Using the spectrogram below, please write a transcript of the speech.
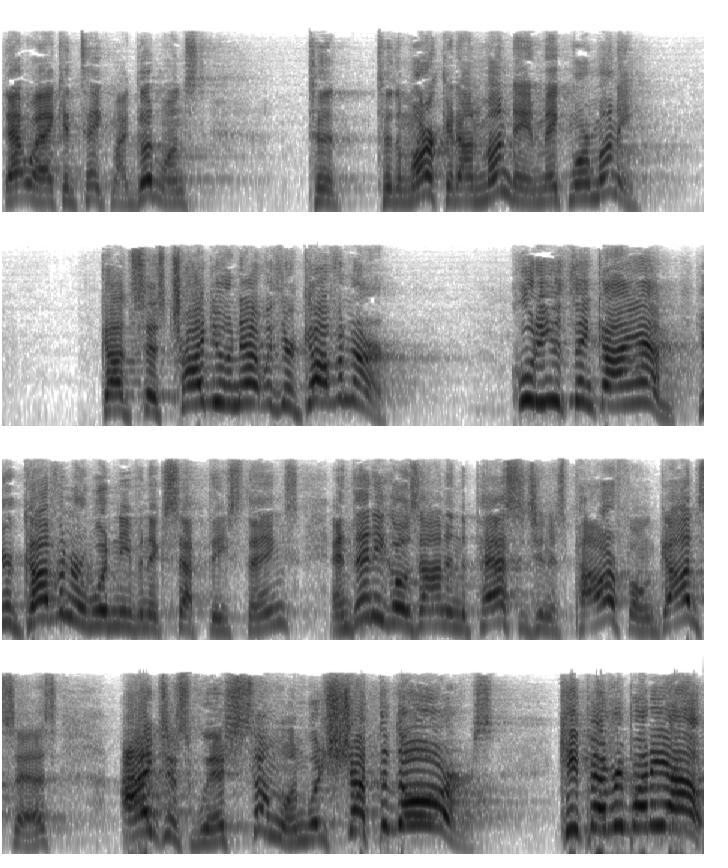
That way I can take my good ones to, to the market on Monday and make more money. God says, try doing that with your governor. Who do you think I am? Your governor wouldn't even accept these things. And then he goes on in the passage and it's powerful. And God says, I just wish someone would shut the doors. Keep everybody out.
